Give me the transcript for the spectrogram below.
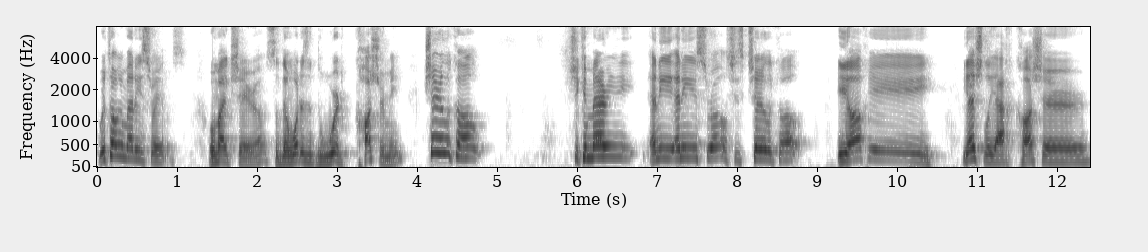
We're talking about Israelis. Umayk Shera. So then what does the word kosher mean? Shera Lakal. She can marry any any Israel. She's Shera Lakal. Iyachi. Yesh liyach kosher.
